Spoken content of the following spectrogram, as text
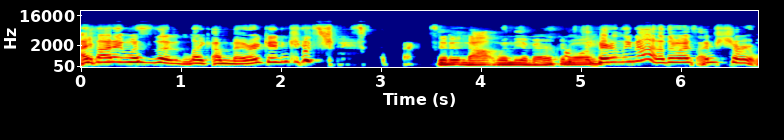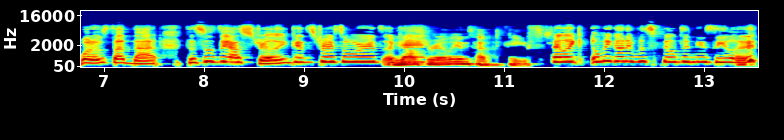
I thought it was the like American Kids' Choice. Awards. Did it not win the American one? Apparently not. Otherwise, I'm sure it would have said that. This was the Australian Kids' Choice Awards. Okay. The. Australians have taste. They're like, oh my god, it was filmed in New Zealand.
